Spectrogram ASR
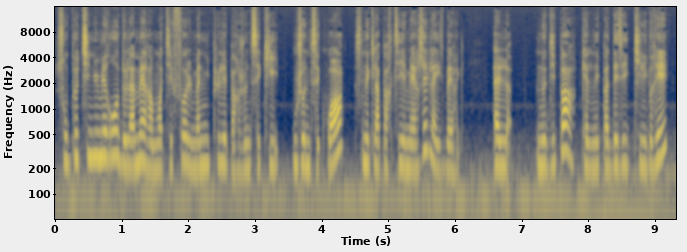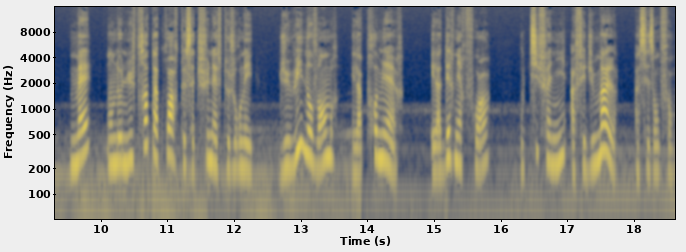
son petit numéro de la mère à moitié folle manipulée par je ne sais qui ou je ne sais quoi, ce n'est que la partie émergée de l'iceberg. Elle ne dit pas qu'elle n'est pas déséquilibrée, mais on ne lui fera pas croire que cette funeste journée du 8 novembre est la première et la dernière fois où Tiffany a fait du mal à ses enfants.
